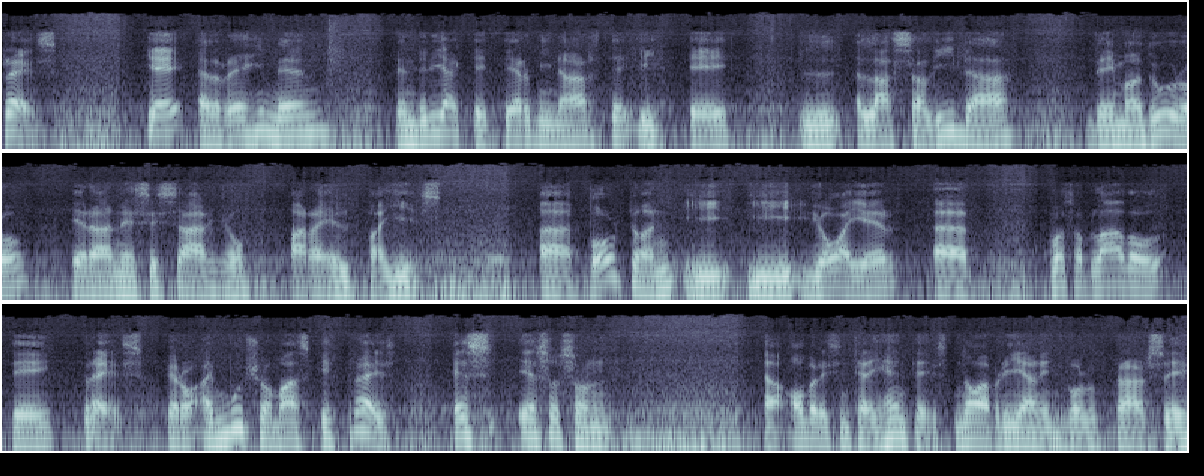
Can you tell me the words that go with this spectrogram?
tres, que el régimen tendría que terminarse y que la salida de Maduro era necesario para el país. Uh, Bolton y, yo ayer uh, hemos hablado de tres, pero hay mucho más que tres. Es, esos son uh, hombres inteligentes, no habrían involucrarse,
